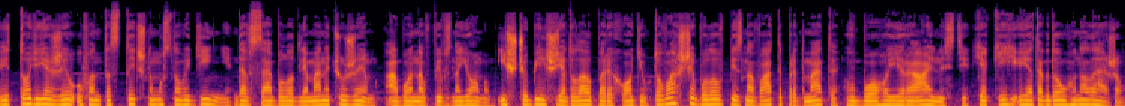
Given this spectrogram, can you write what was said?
Відтоді я жив у фантастичному сновидінні, де все було для мене чужим або навпівзнайомим. І що більше я долав переходів, то важче було впізнавати предмети вбогої реальності, якій я так довго належав.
